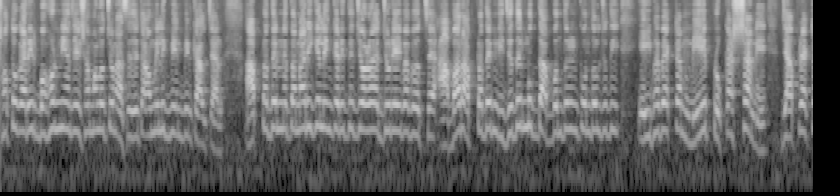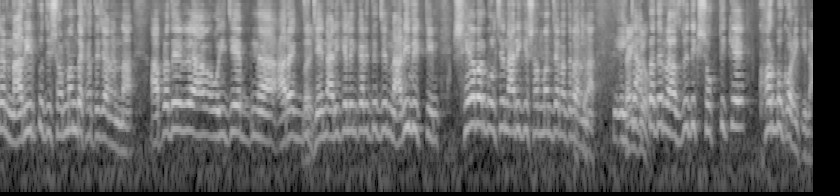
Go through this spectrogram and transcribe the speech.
শত গাড়ির বহন নিয়ে যে সমালোচনা আছে যেটা আওয়ামী লীগ বিএনপির কালচার আপনাদের নেতা নারী কেলেঙ্কারিতে জড়া জড়ে এইভাবে হচ্ছে। আবার আপনাদের নিজেদের মধ্যে আভ্যন্তরীণ কোন্দল যদি এইভাবে একটা মেয়ে প্রকাশ্যে আনে যে আপনি একটা নারীর প্রতি সম্মান দেখাতে জানেন না আপনাদের ওই যে আর এক যে নারী কেলেঙ্কারিতে যে নারী ভিকটিম সে আবার বলছে নারীকে সম্মান জানাতে পারে না। তো এইটা আপনাদের রাজনৈতিক শক্তিকে খর্ব করে কিনা।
